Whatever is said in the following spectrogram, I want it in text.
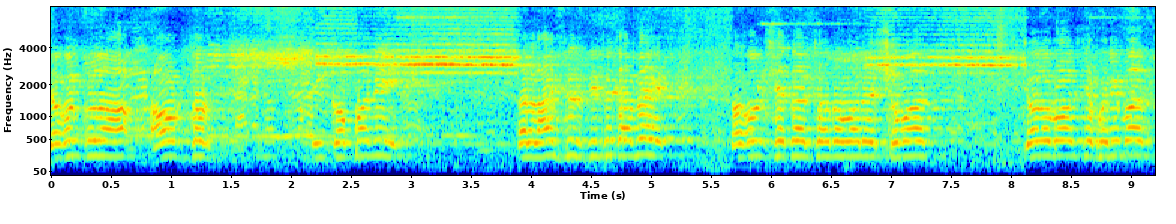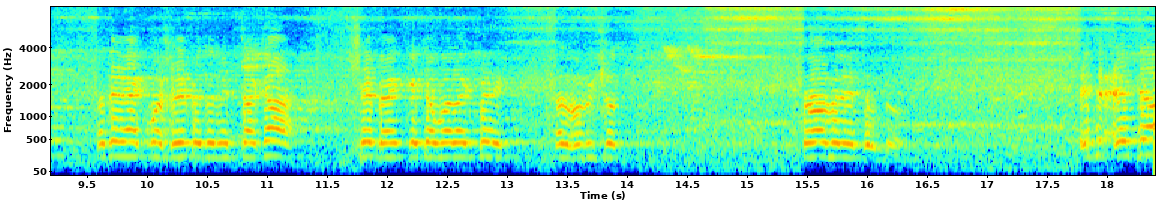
যখন কোনো আউটসোর্সিং কোম্পানি তার লাইসেন্স দিতে যাবে, তখন সে তার জনবলের সমান জনবল যে পরিমাণ, তাদের এক মাসের বেতনের টাকা সে ব্যাংকে জমা রাখবে, তার ভবিষ্যৎ তহবিলের জন্য। এটা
